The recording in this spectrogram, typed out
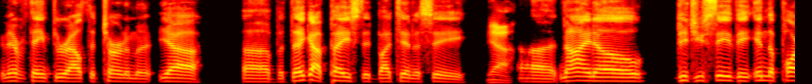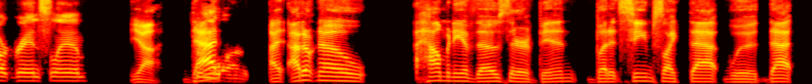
and everything throughout the tournament. Yeah. Uh but they got pasted by Tennessee. Yeah. Uh 9-0. Did you see the in the park grand slam? Yeah. That. I, I don't know how many of those there have been, but it seems like that would that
